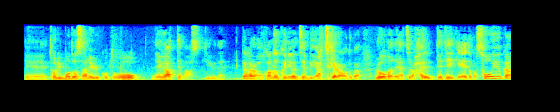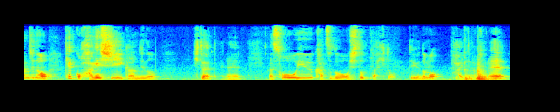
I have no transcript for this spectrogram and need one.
えー取り戻されることを願ってますっていうね。だから他の国は全部やっつけろとかローマのやつら早く出ていけとかそういう感じの結構激しい感じの人やったよね。そういう活動をしとった人っていうのも入ってましたね。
